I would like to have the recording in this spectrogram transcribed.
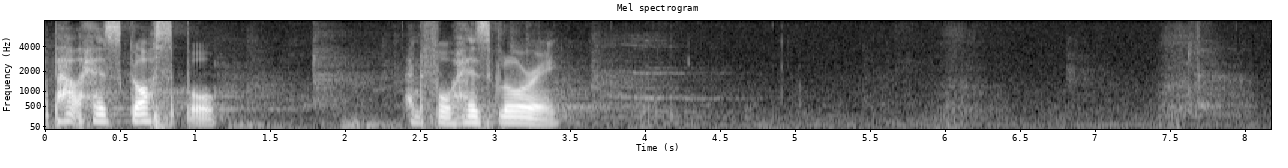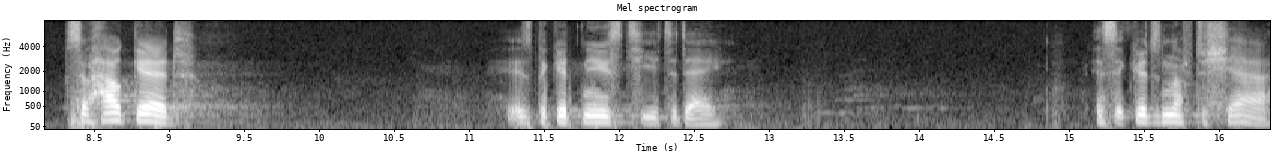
about His gospel, and for His glory. So, how good is the good news to you today? Is it good enough to share?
